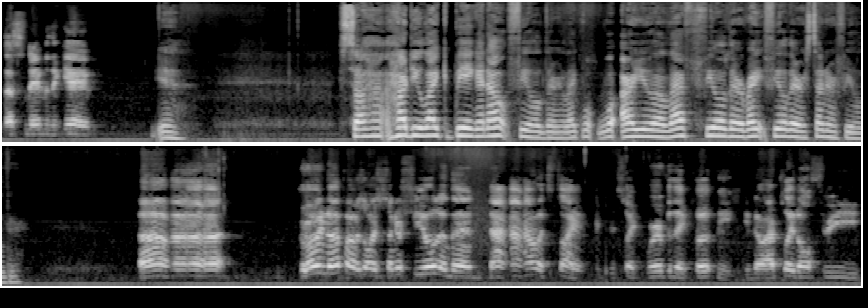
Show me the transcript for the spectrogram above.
that's the name of the game. Yeah. So how how do you like being an outfielder? Like, what, what, are you a left fielder, right fielder, or center fielder? Uh, growing up, I was always center field, and then now it's like like wherever they put me. You know, I played all three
